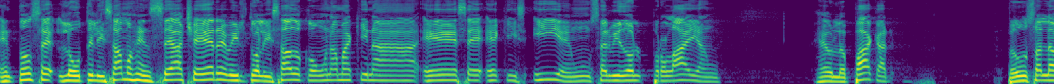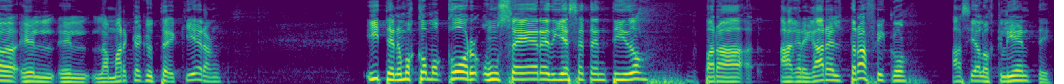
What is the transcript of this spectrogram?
entonces lo utilizamos en CHR virtualizado con una máquina ESXi en un servidor ProLiant Hewlett Packard. Puede usar la, marca que ustedes quieran. Y tenemos como core un CR1072 para agregar el tráfico hacia los clientes.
